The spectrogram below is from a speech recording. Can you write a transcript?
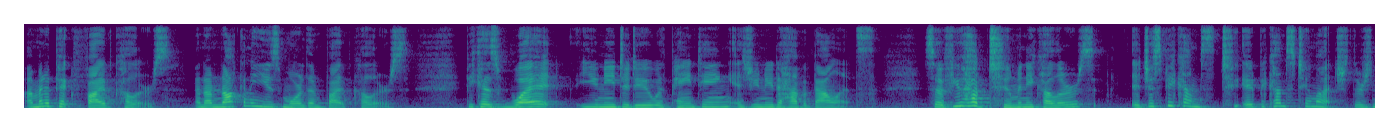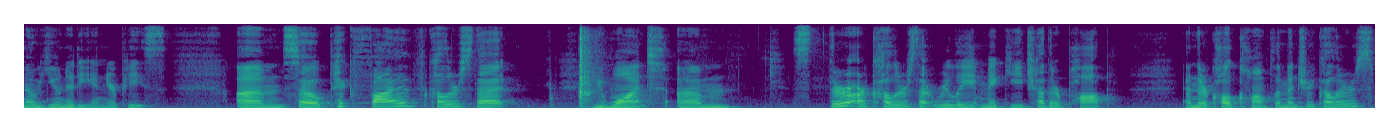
I'm gonna pick five colors and I'm not gonna use more than five colors because what you need to do with painting is you need to have a balance. So if you have too many colors, it just becomes too, it becomes too much. There's no unity in your piece. Um, so pick five colors that you want. Um, there are colors that really make each other pop and they're called complementary colors.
